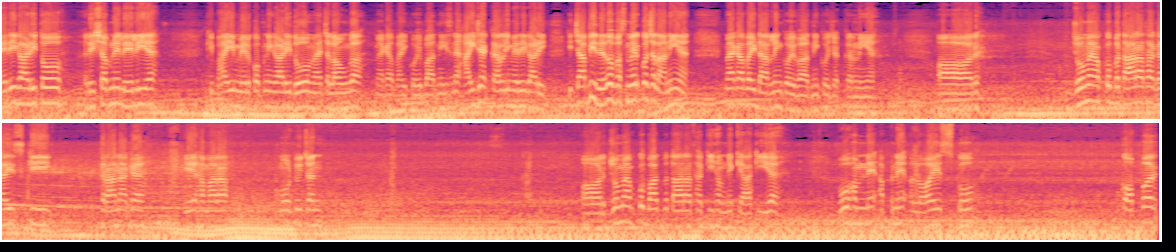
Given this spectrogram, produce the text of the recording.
मेरी गाड़ी तो ऋषभ ने ले ली है कि भाई मेरे को अपनी गाड़ी दो, मैं चलाऊँगा। मैं कहा, भाई, कोई बात नहीं। इसने हाई जैक कर ली मेरी गाड़ी कि चाबी दे दो, बस मेरे को चलानी है। मैं कहा, भाई डार्लिंग कोई बात नहीं, कोई चक्कर नहीं है। और जो मैं आपको बता रहा था गाइस कि कराना का ये हमारा मोटू और जो मैं आपको बात बता रहा था कि हमने क्या किया है, वो हमने अपने अलॉयस को कॉपर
